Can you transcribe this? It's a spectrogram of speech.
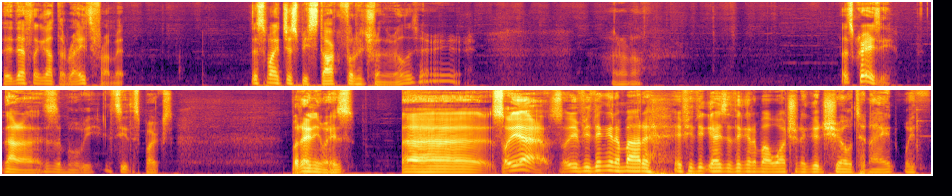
They definitely got the rights from it. This might just be stock footage from the military. I don't know. That's crazy. No, no, this is a movie. You can see the sparks. But anyways, uh, so yeah. So if you're thinking about it, if you guys are thinking about watching a good show tonight with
